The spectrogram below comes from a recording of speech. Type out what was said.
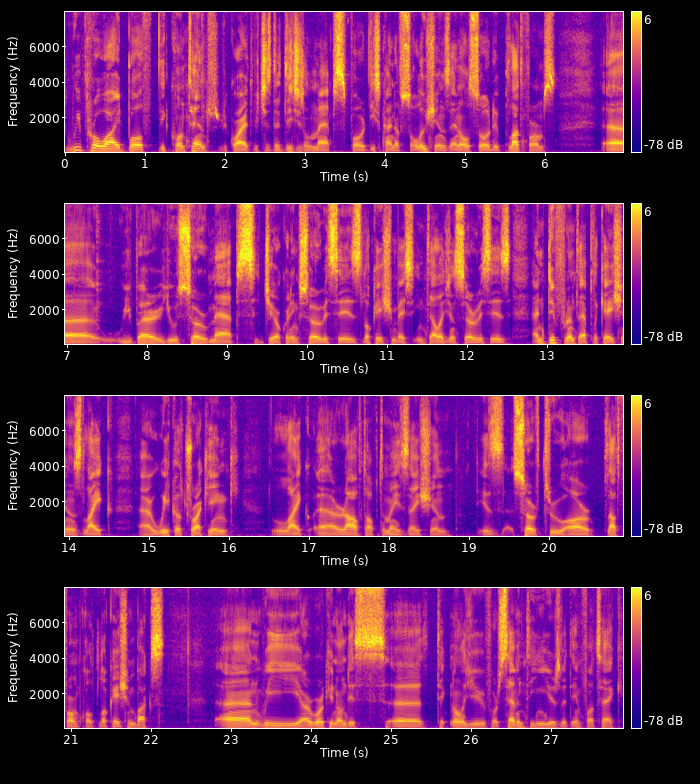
we provide both the content required, which is the digital maps for these kind of solutions, and also the platforms uh, we, where you serve maps, geocoding services, location-based intelligence services, and different applications like uh, vehicle tracking, like uh, route optimization is served through our platform called Location Box and we are working on this uh, technology for 17 years with Infotech.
